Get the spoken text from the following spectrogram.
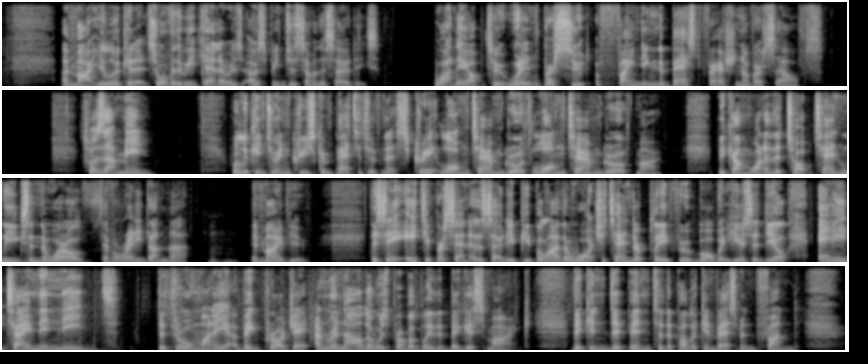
And Mark, you look at it. So over the weekend, I was, I was speaking to some of the Saudis. What are they up to? We're in pursuit of finding the best version of ourselves. So what does that mean? We're looking to increase competitiveness, create long term growth, long term growth, Mark. Become one of the top 10 leagues in the world. They've already done that, mm-hmm. in my view. They say 80% of the Saudi people either watch, attend, or play football. But here's the deal anytime they need to throw money at a big project, and Ronaldo was probably the biggest mark, they can dip into the Public Investment Fund,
